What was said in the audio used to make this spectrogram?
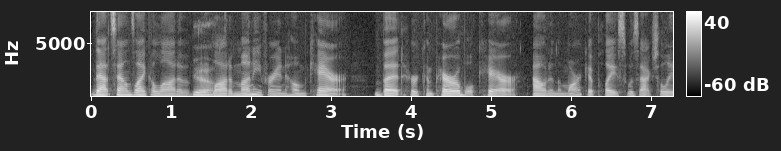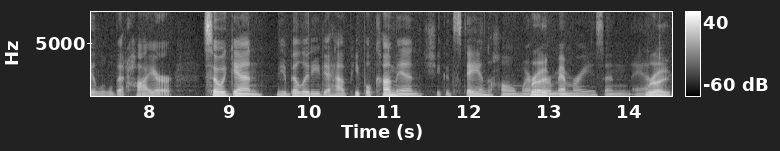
that sounds like a lot of Yeah. lot of money for in-home care, but her comparable care out in the marketplace was actually a little bit higher. So again, the ability to have people come in, she could stay in the home where Right. her memories and, and Right.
